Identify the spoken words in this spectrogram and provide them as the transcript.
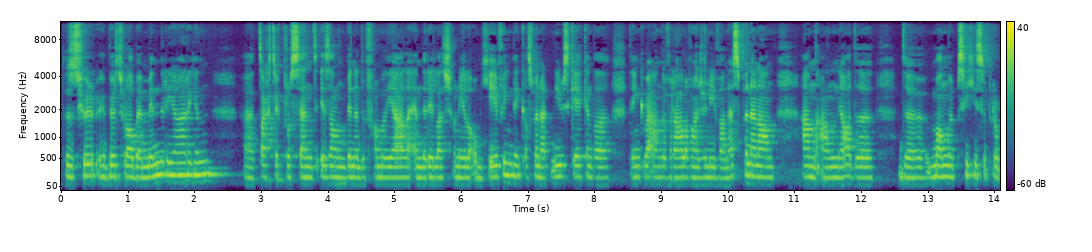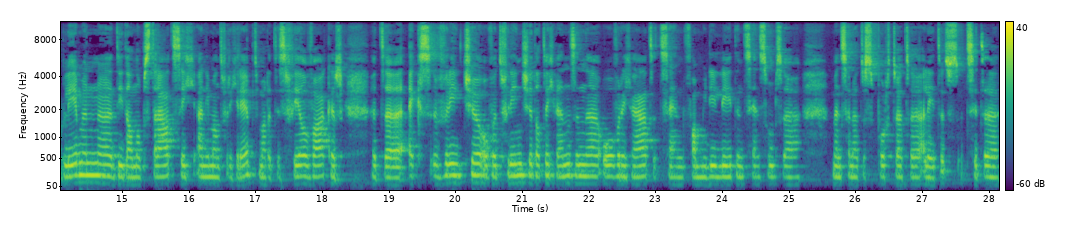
Dus het gebeurt vooral bij minderjarigen. Uh, eh, 80% is dan binnen de familiale en de relationele omgeving. Ik denk als we naar het nieuws kijken, dan denken we aan de verhalen van Julie van Espen en aan, aan, aan ja, de, de man met psychische problemen uh, die dan op straat zich aan iemand vergrijpt. Maar het is veel vaker het uh, ex-vriendje of het vriendje dat de grenzen overgaat. Het zijn familieleden, het zijn soms mensen uit de sport. Uit de, allez, het, het zit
